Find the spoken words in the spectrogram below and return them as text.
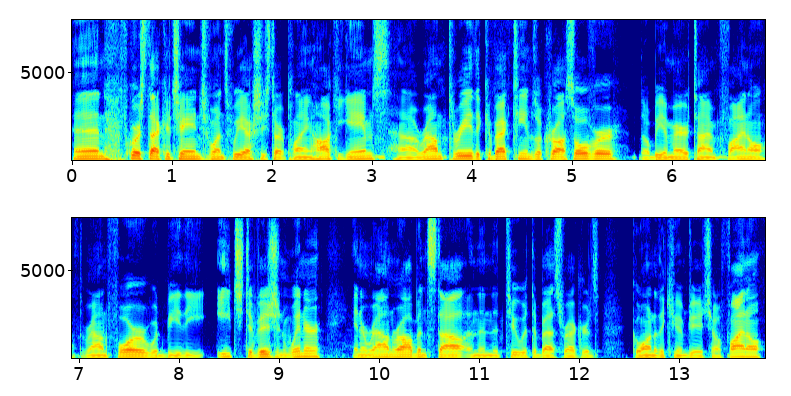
and of course, that could change once we actually start playing hockey games. Uh, round three, the Quebec teams will cross over. There'll be a maritime final. Round four would be the each division winner in a round robin style, and then the two with the best records go on to the QMJHL final.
